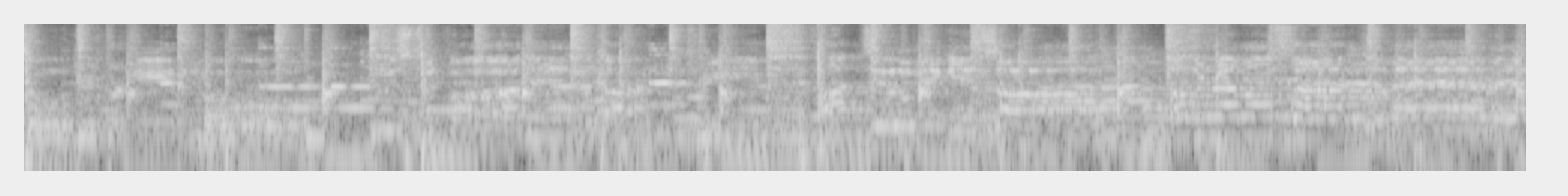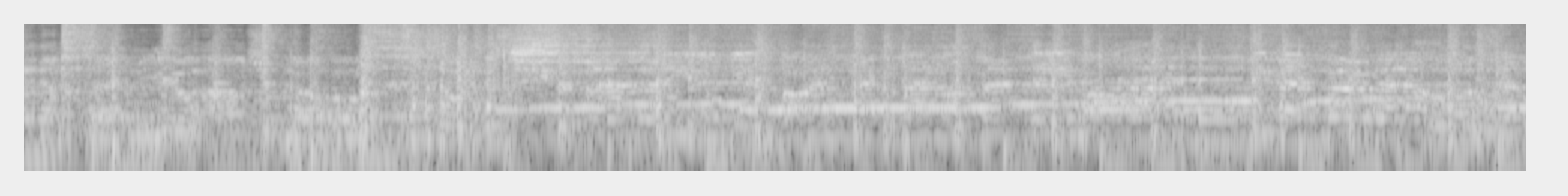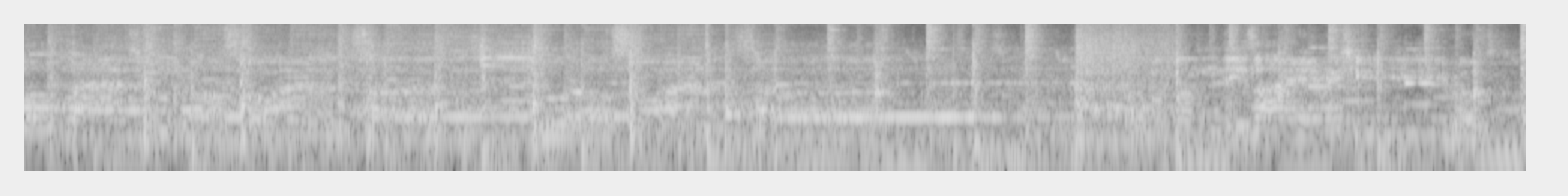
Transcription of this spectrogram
soldiers were given gold. Who stood for their country? Fought to make it so. Rebel sons of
